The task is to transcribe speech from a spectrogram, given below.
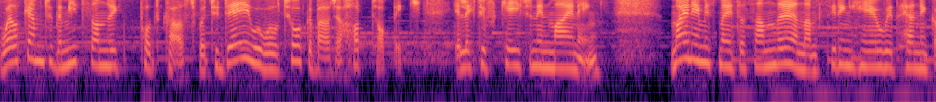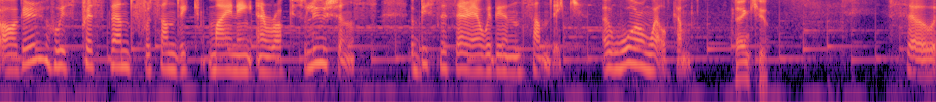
Welcome to the Meet Sandvik podcast, where today we will talk about a hot topic electrification in mining. My name is Marita Sander, and I'm sitting here with Henrik Ager, who is president for Sandvik Mining and Rock Solutions, a business area within Sandvik. A warm welcome. Thank you. So,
